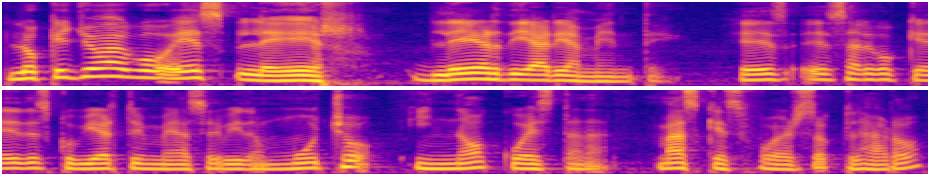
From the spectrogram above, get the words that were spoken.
Lo que yo hago es leer, leer diariamente. Es, es algo que he descubierto y me ha servido mucho y no cuesta más que esfuerzo, claro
